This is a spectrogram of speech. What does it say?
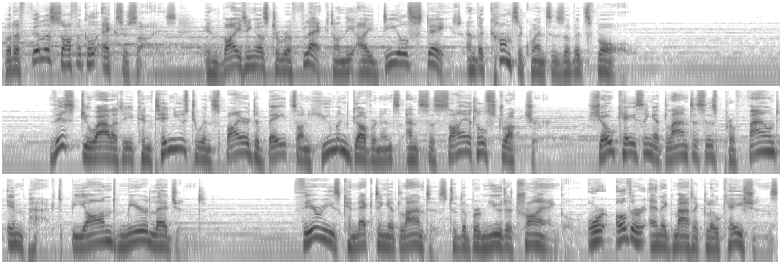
but a philosophical exercise, inviting us to reflect on the ideal state and the consequences of its fall. This duality continues to inspire debates on human governance and societal structure, showcasing Atlantis' profound impact beyond mere legend. Theories connecting Atlantis to the Bermuda Triangle or other enigmatic locations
